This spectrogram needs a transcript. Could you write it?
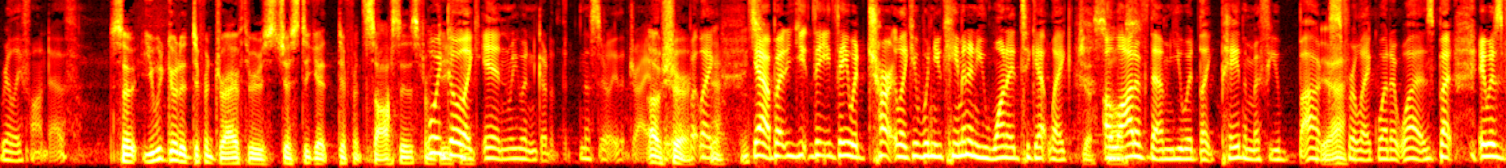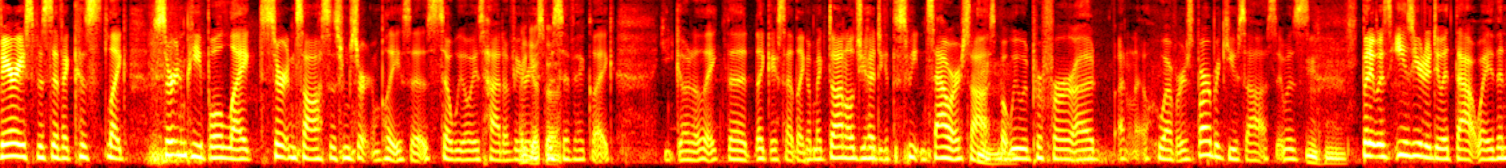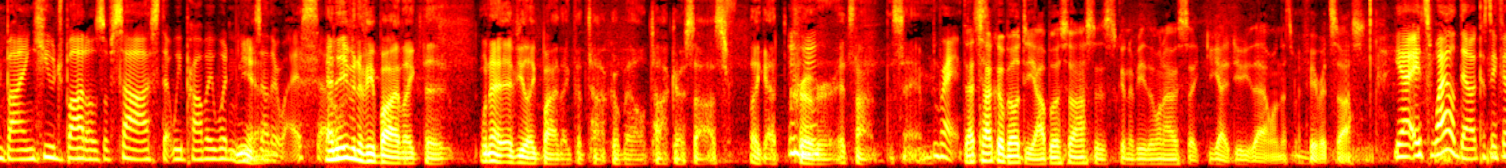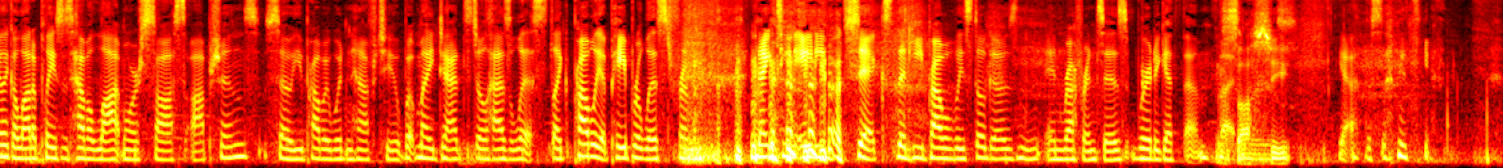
really fond of. So you would go to different drive-throughs just to get different sauces from. Well, we'd go like in. We wouldn't go to the, necessarily the drive. Oh, sure. But like, Yeah. yeah, but y- they they would charge like when you came in and you wanted to get like Just a lot of them, you would like pay them a few bucks Yeah. for like what it was. But it was very specific because like certain people liked certain sauces from certain places, so we always had a very get that. specific like. You'd go to like the like I said like a McDonald's you had to get the sweet and sour sauce but mm-hmm. we would prefer a I don't know whoever's barbecue sauce. It was mm-hmm. but it was easier to do it that way than buying huge bottles of sauce that we probably wouldn't use otherwise so. And even if you buy like the when I, if you like buy like the Taco Bell taco sauce like at mm-hmm. Kroger, it's not the same. right That Taco Bell Diablo sauce is going to be the one I was like, you got to do that one. That's my favorite sauce. Yeah, it's wild now because I feel like a lot of places have a lot more sauce options, so you probably wouldn't have to. But my dad still has a list, like probably a paper list from 1986 that he probably still goes and, and references where to get them. The But sauce sheet. yeah, this it's yeah,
